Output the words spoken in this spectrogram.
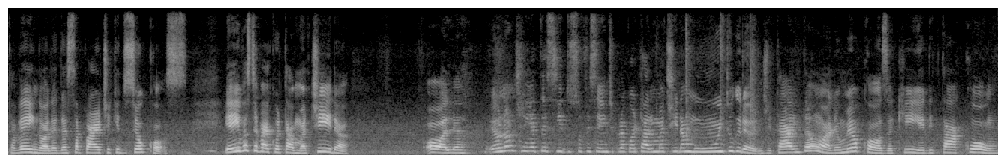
tá vendo? Olha, dessa parte aqui do seu cos. E aí, você vai cortar uma tira, olha, eu não tinha tecido suficiente pra cortar uma tira muito grande, tá? Então, olha, o meu cos aqui, ele tá com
